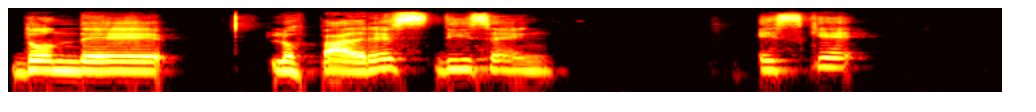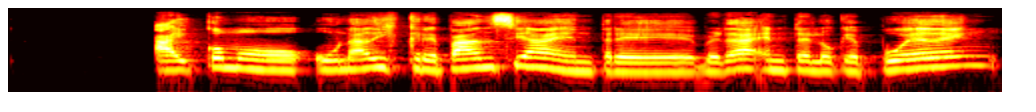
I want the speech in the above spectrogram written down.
donde los padres dicen, es que hay como una discrepancia entre, ¿verdad? Entre lo que pueden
